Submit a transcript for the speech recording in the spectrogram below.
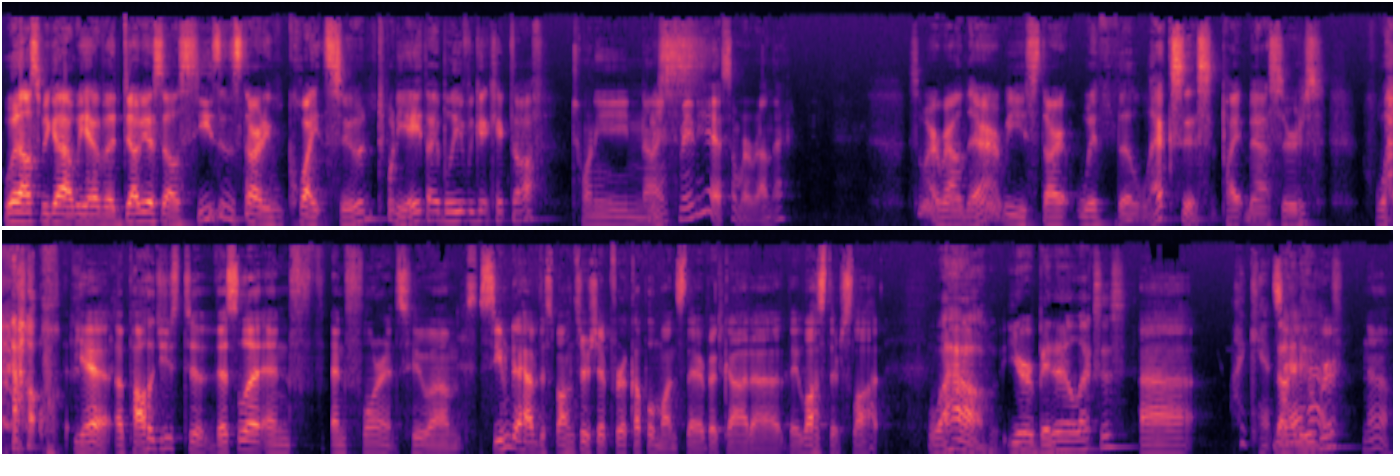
what else we got? We have a WSL season starting quite soon. 28th, I believe, we get kicked off. 29th, maybe? Yeah, somewhere around there. Somewhere around there. We start with the Lexus Pipe Masters. Wow. Yeah, apologies to Visla and and Florence, who um, seemed to have the sponsorship for a couple months there, but got uh, they lost their slot. Wow. You ever been in a Lexus? Uh, I can't say Not I an have. Uber? No.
